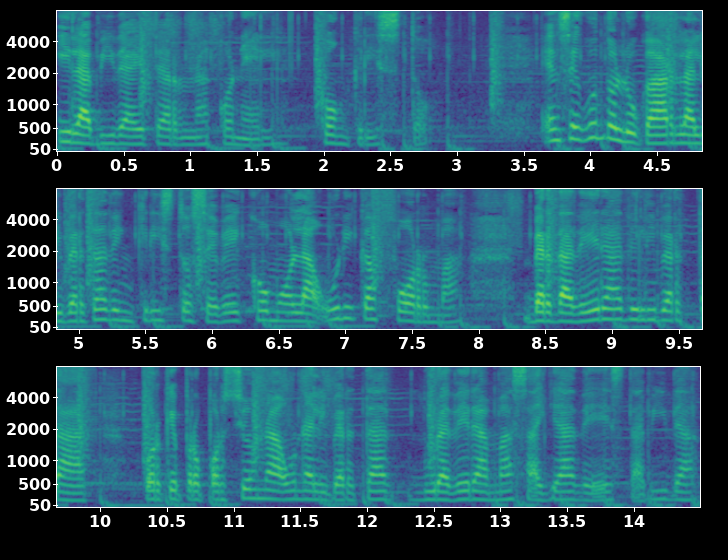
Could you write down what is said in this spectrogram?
y la vida eterna con Él, con Cristo. En segundo lugar, la libertad en Cristo se ve como la única forma verdadera de libertad porque proporciona una libertad duradera más allá de esta vida.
